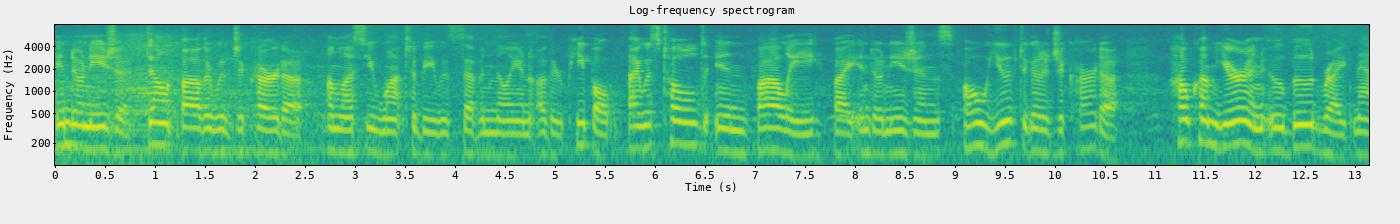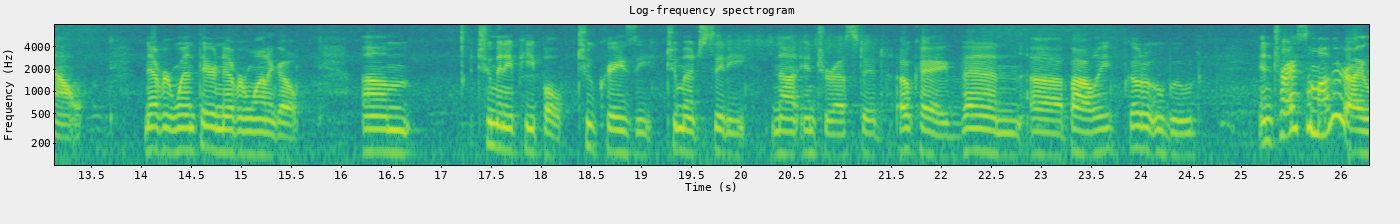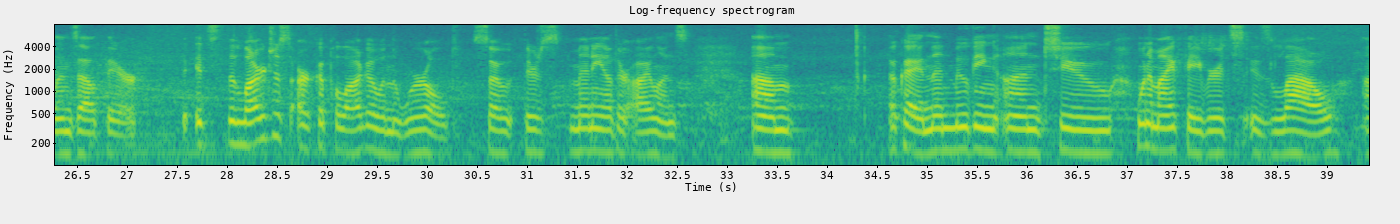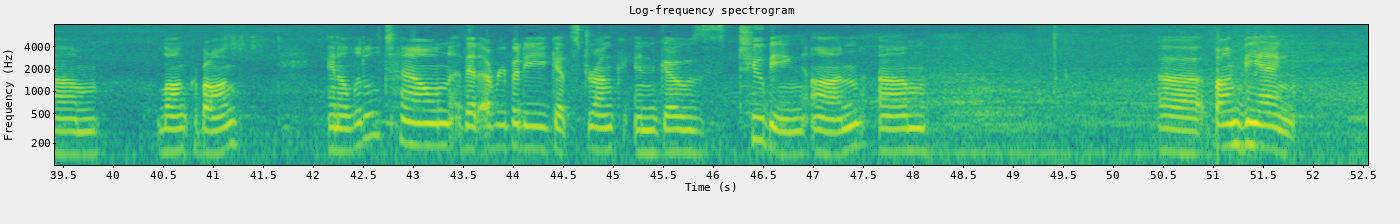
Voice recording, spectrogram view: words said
Indonesia, don't bother with Jakarta unless you want to be with 7 million other people. I was told in Bali by Indonesians, oh, you have to go to Jakarta. How come you're in Ubud right now? Never went there, never want to go. Um, too many people, too crazy, too much city, not interested. Okay, then uh, Bali, go to Ubud, and try some other islands out there. It's the largest archipelago in the world, so there's many other islands. Um, okay, and then moving on to one of my favorites is Lao, um, Luang Prabang, in a little town that everybody gets drunk and goes tubing on, um, uh, Vang Vieng.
